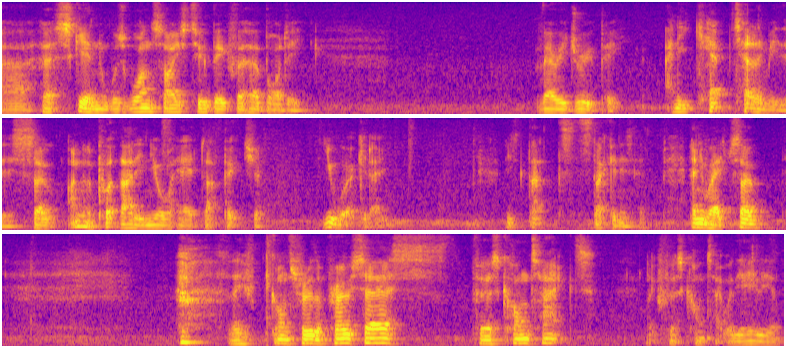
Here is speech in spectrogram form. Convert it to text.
uh, her skin was one size too big for her body. Very droopy. And he kept telling me this, so I'm going to put that in your head, that picture. You work it out. He's, that's stuck in his head. Anyway, so they've gone through the process, first contact, like first contact with the alien,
